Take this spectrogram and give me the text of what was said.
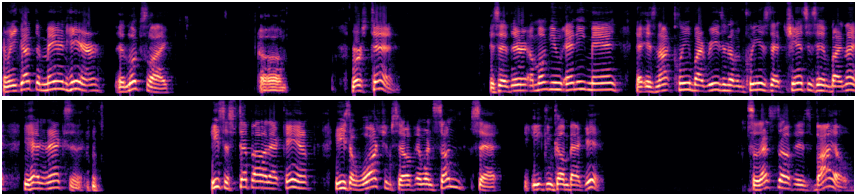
And when you got the man here, it looks like, um, verse 10, It says, There among you any man that is not clean by reason of uncleanness that chances him by night, he had an accident. He's to step out of that camp, he's to wash himself, and when sunset, he can come back in. So that stuff is vile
